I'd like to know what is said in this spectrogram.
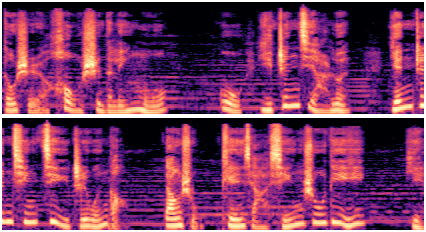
都是后世的临摹，故以真迹而论，颜真卿祭侄文稿当属天下行书第一，也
